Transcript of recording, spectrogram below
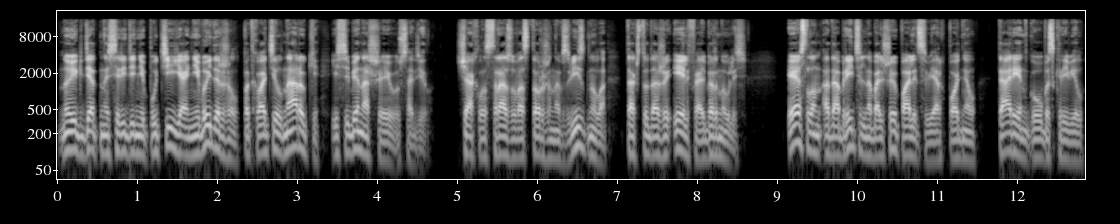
Ну и где-то на середине пути я не выдержал, подхватил на руки и себе на шею усадил. Чахла сразу восторженно взвизгнула, так что даже эльфы обернулись. Эслон одобрительно большой палец вверх поднял. Тариен губы скривил,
